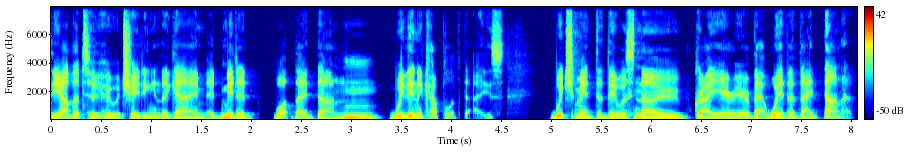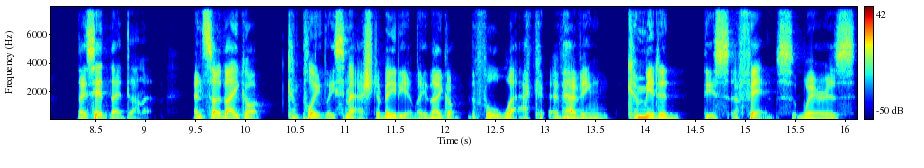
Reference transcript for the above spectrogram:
the other two who were cheating in the game admitted what they'd done Mm. within a couple of days, which meant that there was no grey area about whether they'd done it. They said they'd done it. And so they got completely smashed immediately. They got the full whack of having committed this offence. Whereas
